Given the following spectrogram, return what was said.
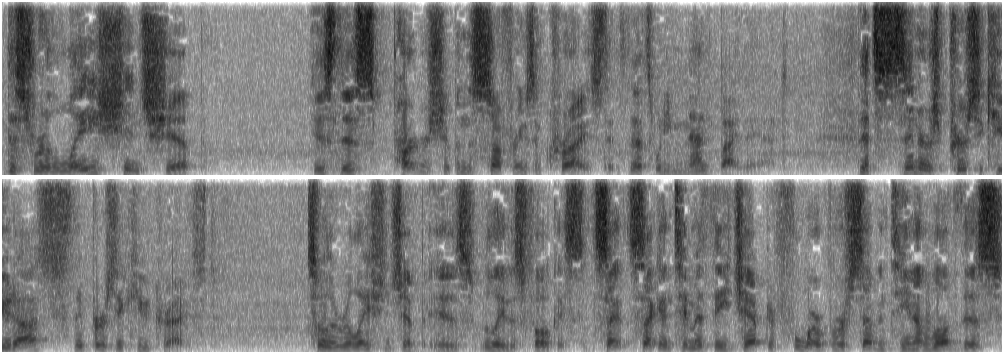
This relationship is this partnership in the sufferings of Christ. That's what he meant by that. That sinners persecute us, they persecute Christ. So the relationship is really this focus. 2 Timothy chapter 4, verse 17, I love this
